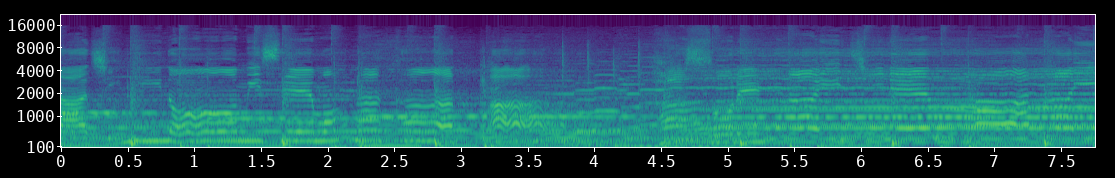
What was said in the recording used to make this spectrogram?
馴染みの店もなかった。それが一年経った今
